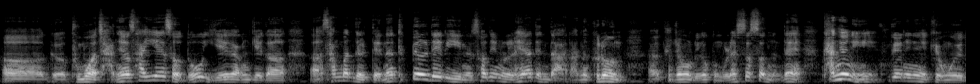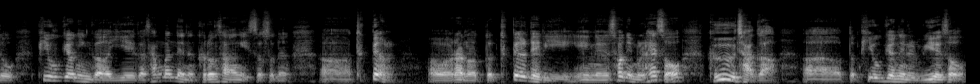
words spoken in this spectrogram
어, 그 부모와 자녀 사이에서도 이해관계가 어, 상반될 때는 특별 대리인을 선임을 해야 된다라는 그런 어, 규정을 우리가 공부를 했었었는데 당연히 후견인의 경우에도 피후견인과 이해가 상반되는 그런 상황에 있어서는 어, 특별 어, 라는 어떤 특별 대리인을 선임을 해서 그 자가 어, 어떤 피후견인을 위해서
